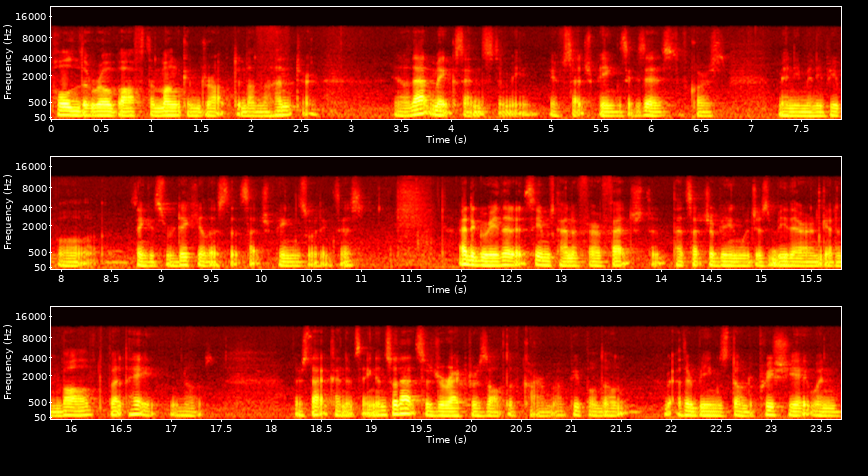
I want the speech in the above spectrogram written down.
pulled the robe off the monk and dropped it on the hunter. You know, that makes sense to me, if such beings exist. Of course, many, many people think it's ridiculous that such beings would exist. I'd agree that it seems kind of fair-fetched that, that such a being would just be there and get involved, but hey, who knows? There's that kind of thing. And so that's a direct result of karma. People don't, other beings don't appreciate when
